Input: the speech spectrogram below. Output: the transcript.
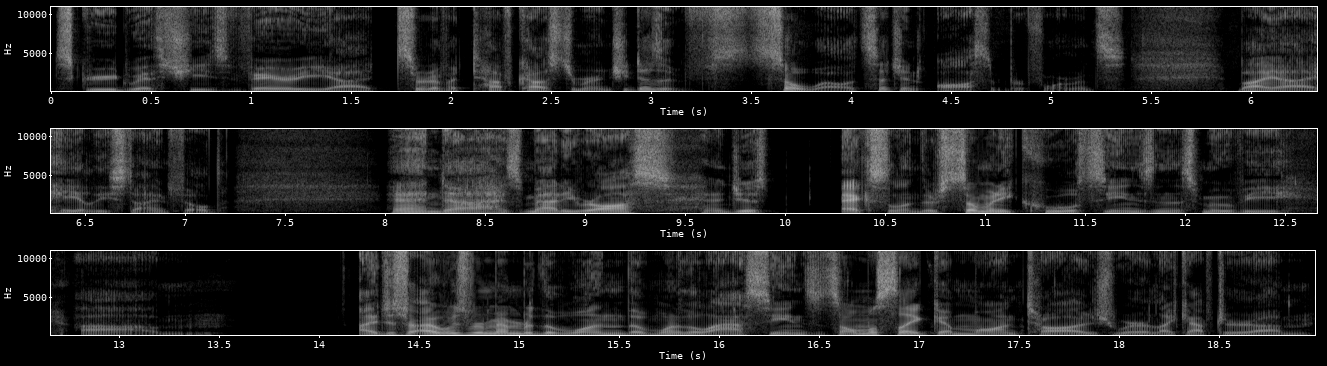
screwed with. She's very sort of a tough customer, and she does it so well. It's such an awesome performance by Hailee Steinfeld and uh, as Mattie Ross, and just excellent. There's so many cool scenes in this movie. Um, I just I always remember the one the one of the last scenes. It's almost like a montage where like after um,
